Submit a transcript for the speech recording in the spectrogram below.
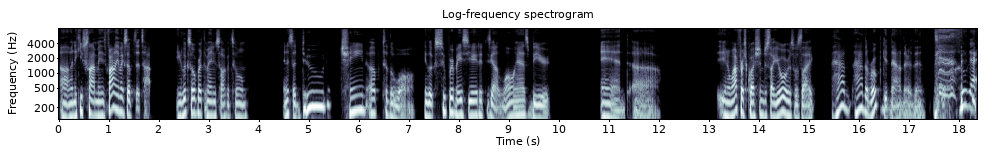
Um, and he keeps climbing. He finally makes it up to the top. He looks over at the man who's talking to him, and it's a dude chained up to the wall. He looks super emaciated. He's got a long ass beard, and uh, you know, my first question, just like yours, was like, how how'd the rope get down there then? who got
